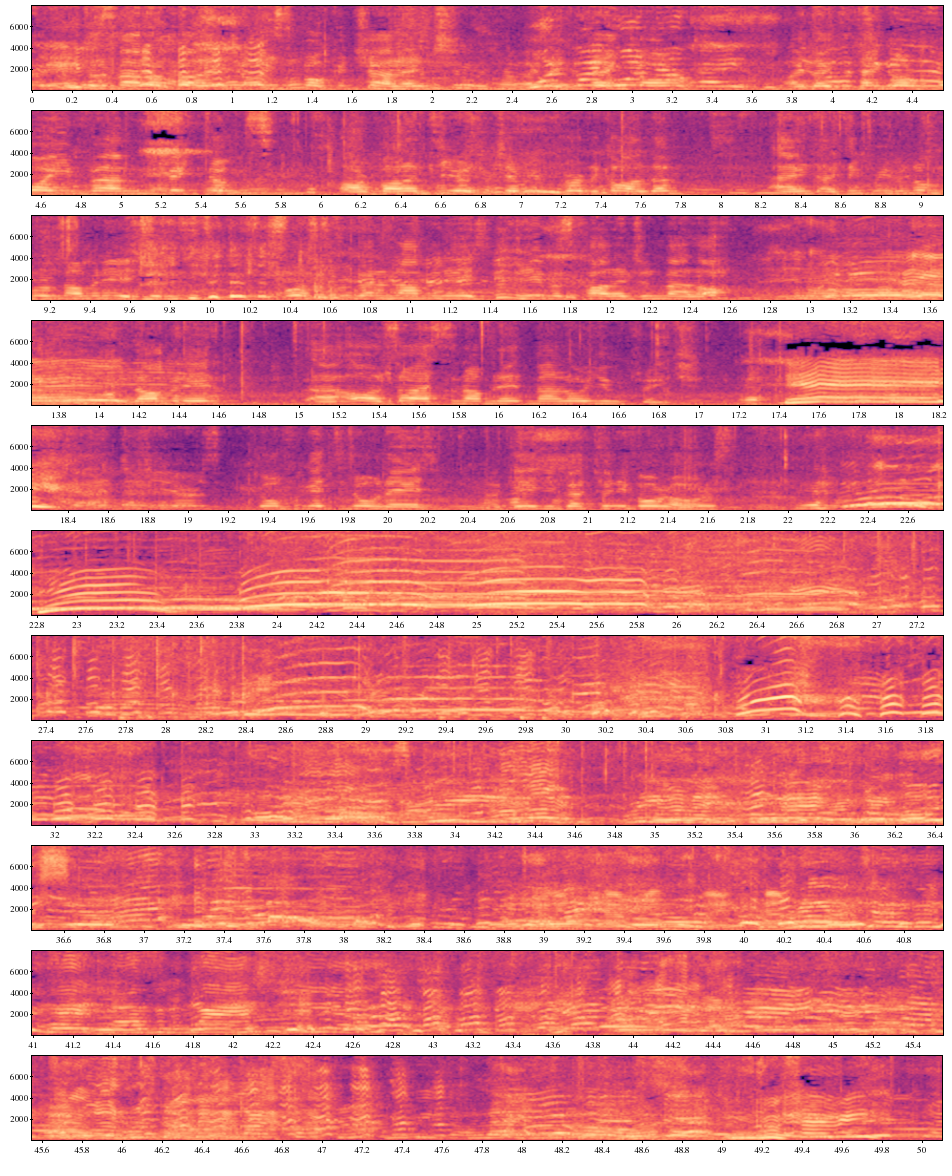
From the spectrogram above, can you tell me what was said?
to the Mallow College Ice Bucket Challenge. I'd like to thank our, I'd like to thank our five um, victims, our volunteers, whichever you prefer to call them. And I think we have a number of nominations. First, we're going to nominate Davis College in Mallow. Nominate, uh, also has to nominate Mallow Youth Reach. Yay! Cheers. Don't forget to donate. Okay, you've got 24 hours. Real Donovan head wasn't wet. Go, sorry.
